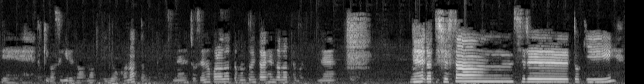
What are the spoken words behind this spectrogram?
つつ、えー、時が過ぎるのは待っていようかなって思ってますね。女性の体って本当に大変だなって思いますね。ねだって出産するとき、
